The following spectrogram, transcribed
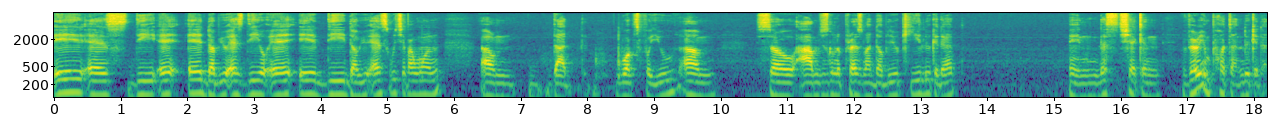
ASD, A, AWSD or ADWS, whichever one um, that works for you. Um, so I'm just gonna press my W key look at that. And let's check and very important look at that.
